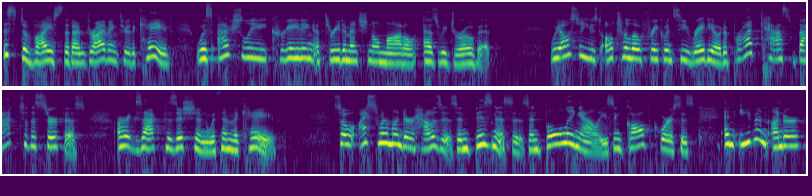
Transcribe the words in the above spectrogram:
This device that I'm driving through the cave was actually creating a three dimensional model as we drove it. We also used ultra low frequency radio to broadcast back to the surface our exact position within the cave. So I swim under houses and businesses and bowling alleys and golf courses and even under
